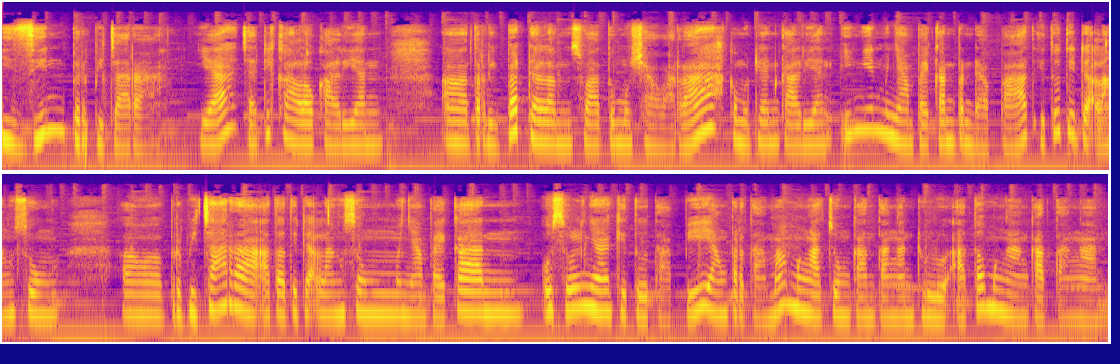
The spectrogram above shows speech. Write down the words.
izin berbicara ya. Jadi kalau kalian uh, terlibat dalam suatu musyawarah, kemudian kalian ingin menyampaikan pendapat, itu tidak langsung uh, berbicara atau tidak langsung menyampaikan usulnya gitu, tapi yang pertama mengacungkan tangan dulu atau mengangkat tangan.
